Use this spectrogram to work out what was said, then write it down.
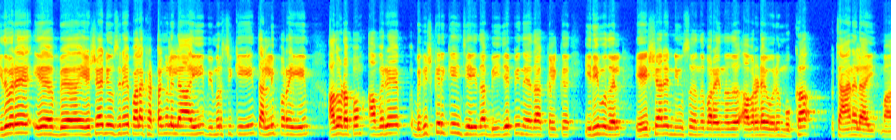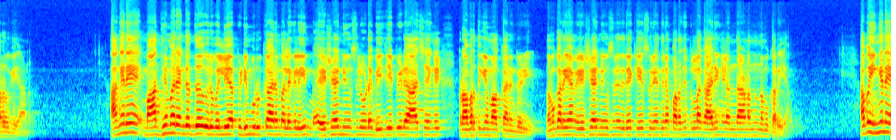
ഇതുവരെ ഏഷ്യാനെറ്റ് ഏഷ്യ ന്യൂസിനെ പല ഘട്ടങ്ങളിലായി വിമർശിക്കുകയും തള്ളിപ്പറയുകയും അതോടൊപ്പം അവരെ ബഹിഷ്കരിക്കുകയും ചെയ്ത ബി ജെ പി നേതാക്കൾക്ക് ഇനി മുതൽ ഏഷ്യാനെറ്റ് ന്യൂസ് എന്ന് പറയുന്നത് അവരുടെ ഒരു മുഖ ചാനലായി മാറുകയാണ്. അങ്ങനെ മാധ്യമരംഗത്ത് ഒരു വലിയ പിടിമുറുക്കാനും അല്ലെങ്കിൽ ഈ ഏഷ്യ ന്യൂസിലൂടെ ബി ജെ പിയുടെ ആശയങ്ങൾ പ്രാവർത്തികമാക്കാനും കഴിയും. നമുക്കറിയാം ഏഷ്യ ന്യൂസിനെതിരെ കെ സുരേന്ദ്രൻ പറഞ്ഞിട്ടുള്ള കാര്യങ്ങൾ എന്താണെന്ന് നമുക്കറിയാം. അപ്പോൾ ഇങ്ങനെ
